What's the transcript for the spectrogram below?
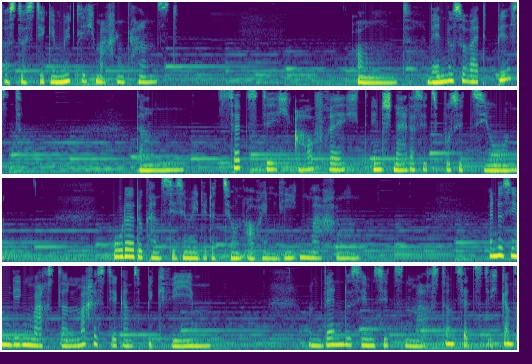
dass du es dir gemütlich machen kannst. Und wenn du soweit bist, dann setz dich aufrecht in Schneidersitzposition oder du kannst diese Meditation auch im Liegen machen. Wenn du sie im Liegen machst, dann mach es dir ganz bequem. Und wenn du sie im Sitzen machst, dann setz dich ganz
